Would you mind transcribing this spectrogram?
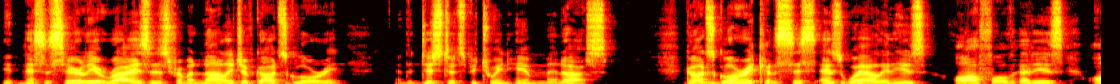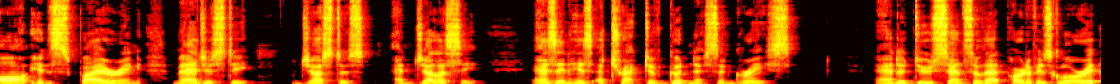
It necessarily arises from a knowledge of God's glory and the distance between Him and us. God's glory consists as well in His awful, that is, awe inspiring majesty, justice, and jealousy, as in His attractive goodness and grace. And a due sense of that part of His glory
